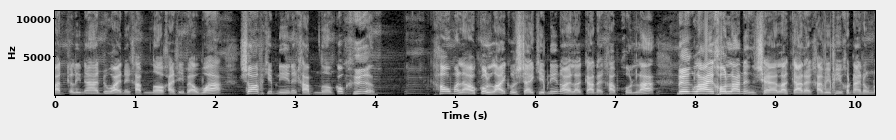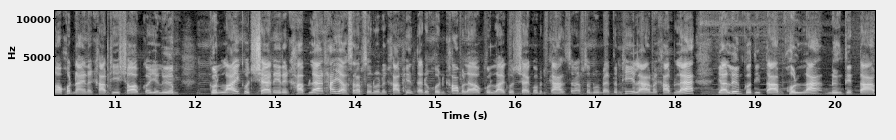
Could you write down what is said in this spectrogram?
บัตรกาลิน่าด้วยนะครับเนาะใครที่แบบว่าชอบคลิปนี้นะครับเนาะก็คือ เข้ามาแล้วกดไลค์กดแชร์คลิปนี้หน่อยละกันนะครับ คนละ1ไลค์คนละ1แชร์ละกันนะครับพี่ๆคนไหนน้องๆคนไหนนะครับที่ชอบก็อย่าลืมกดไลค์กดแชร์ด้วยนะครับและถ้าอยากสนับสนุนนะครับเพียงแต่ทุกคนเข้ามาแล้วกดไลค์กดแชร์ก็เป็นการสนับสนุนแบบเต็มที่แล้วนะครับและอย่าลืมกดติดตามคนละ 1 ติดตาม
